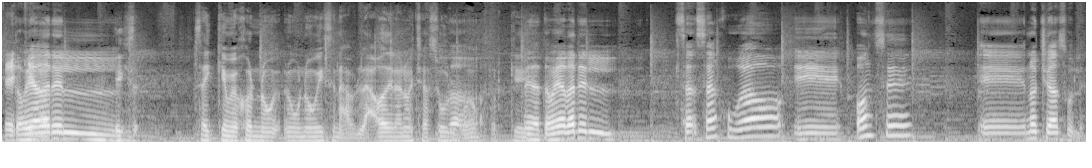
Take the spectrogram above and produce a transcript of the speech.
Es Te voy que a no- dar el. Es que, ¿Sabes que mejor no, no, no hubiesen hablado de la noche azul, No. weón? Porque. Mira, te voy a dar el. Se, se han jugado eh, 11 eh, Noches Azules.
